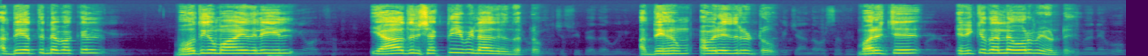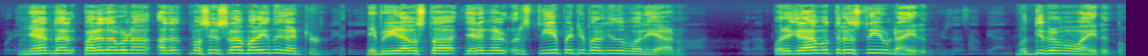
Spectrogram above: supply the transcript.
അദ്ദേഹത്തിന്റെ പക്കൽ ഭൗതികമായ നിലയിൽ യാതൊരു ശക്തിയും ഇല്ലാതിരുന്നിട്ടും അദ്ദേഹം അവരെ എതിരിട്ടു. മറിച്ച് എനിക്ക് നല്ല ഓർമ്മയുണ്ട്. ഞാൻ പലതവണ അതത് മസീദ് ഇസ്ലാം പറയുന്നത് കേട്ടിട്ടുണ്ട്. നബിയുടെ അവസ്ഥ ജനങ്ങൾ ഒരു സ്ത്രീയെ പറ്റി പറഞ്ഞതുപോലെയാണ്. ഒരു ഗ്രാമത്തിൽ ഒരു സ്ത്രീ ഉണ്ടായിരുന്നു. ബുദ്ധിഭ്രമമായിരുന്നു.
